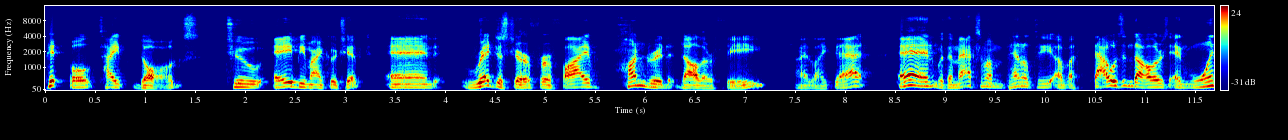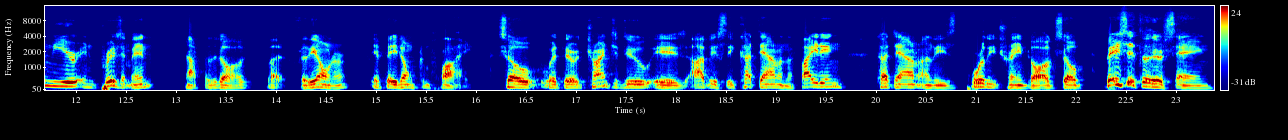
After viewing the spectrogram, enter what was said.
pit bull type dogs to A, be microchipped and register for a $500 fee. I like that. And with a maximum penalty of $1,000 and one year imprisonment, not for the dog, but for the owner, if they don't comply. So what they're trying to do is obviously cut down on the fighting, cut down on these poorly trained dogs. So basically they're saying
